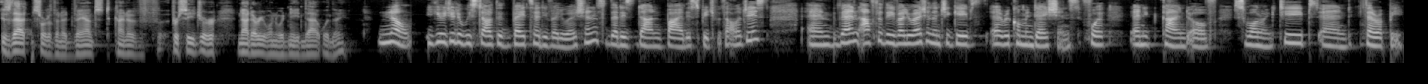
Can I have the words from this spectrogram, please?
Is that sort of an advanced kind of procedure? Not everyone would need that, would they? No. Usually we start with bedside evaluations that is done by the speech pathologist. And then after the evaluation, then she gives uh, recommendations for any kind of swallowing tips and therapy.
